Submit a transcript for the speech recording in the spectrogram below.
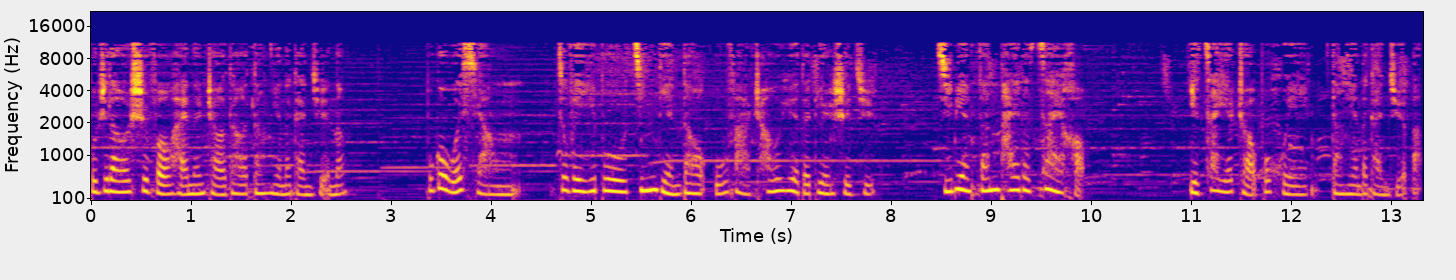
不知道是否还能找到当年的感觉呢？不过我想，作为一部经典到无法超越的电视剧，即便翻拍的再好，也再也找不回当年的感觉吧。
